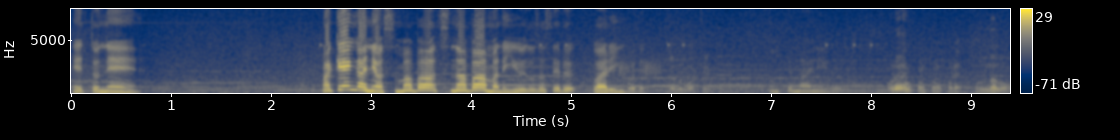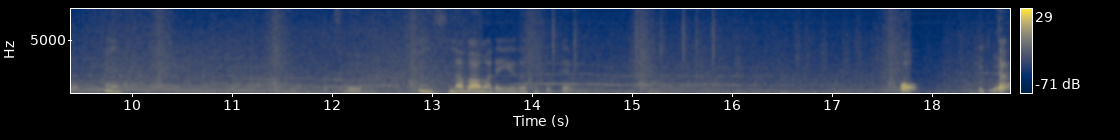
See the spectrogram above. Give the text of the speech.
えっとね。負けんがにを砂場砂場まで誘導させる。ワリンゴで。手前にいるこれ？これこれこれここんなの？あっれうんちに？うん、砂場まで誘導させて。お、いった。あ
